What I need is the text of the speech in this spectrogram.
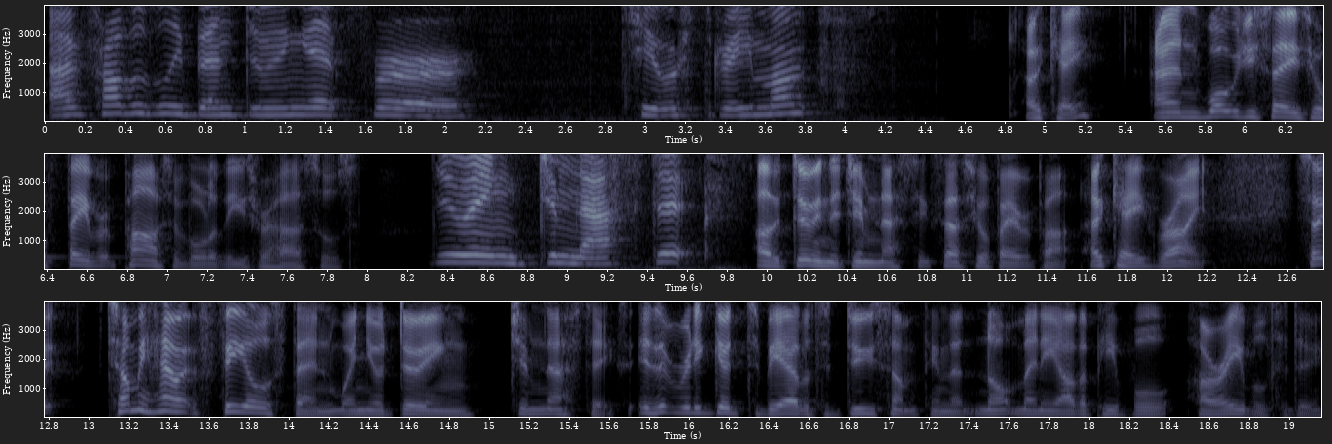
I've probably been doing it for two or three months. Okay. And what would you say is your favourite part of all of these rehearsals? Doing gymnastics. Oh, doing the gymnastics, that's your favourite part. Okay, right. So tell me how it feels then when you're doing gymnastics. Is it really good to be able to do something that not many other people are able to do?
